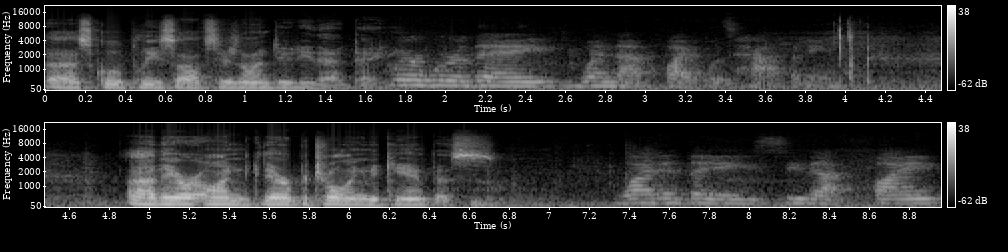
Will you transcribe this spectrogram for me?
uh, school police officers on duty that day. Where were they when that fight was happening? Uh, they were on they were patrolling the campus. Why did they see that fight?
